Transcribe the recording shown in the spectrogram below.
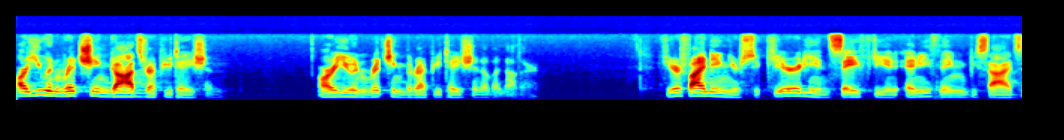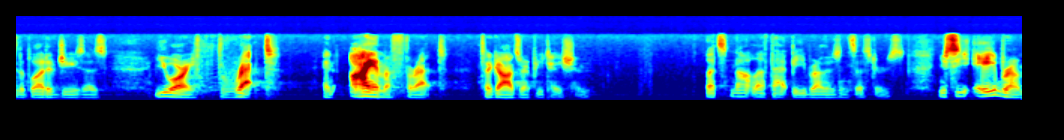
are you enriching God's reputation? Are you enriching the reputation of another? If you're finding your security and safety in anything besides the blood of Jesus, you are a threat, and I am a threat to God's reputation. Let's not let that be, brothers and sisters. You see, Abram,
